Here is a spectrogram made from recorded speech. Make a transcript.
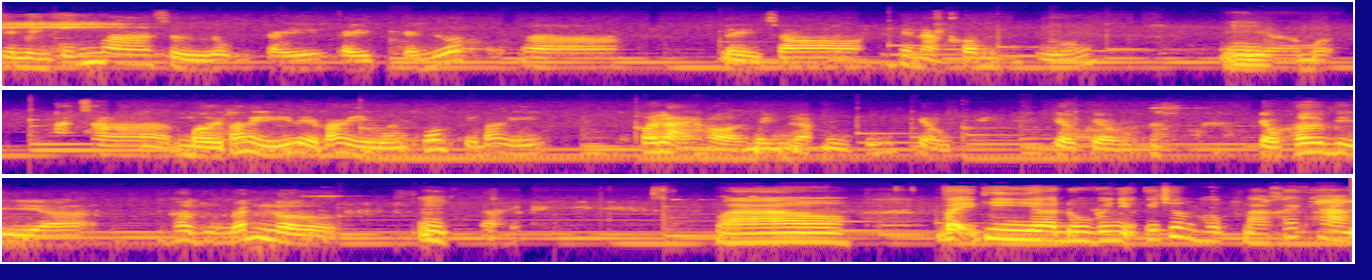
thì mình cũng à, sử dụng cái cái cái nước à, để cho khách hàng không uống thì Ừ. à, mời, cho, mời bác ấy để bác ấy uống thuốc thì bác ấy quay lại hỏi mình là mình cũng kiểu kiểu kiểu kiểu hơi bị à, hơi bị bất ngờ Wow. Vậy thì ờ, đối với những cái trường hợp mà khách hàng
